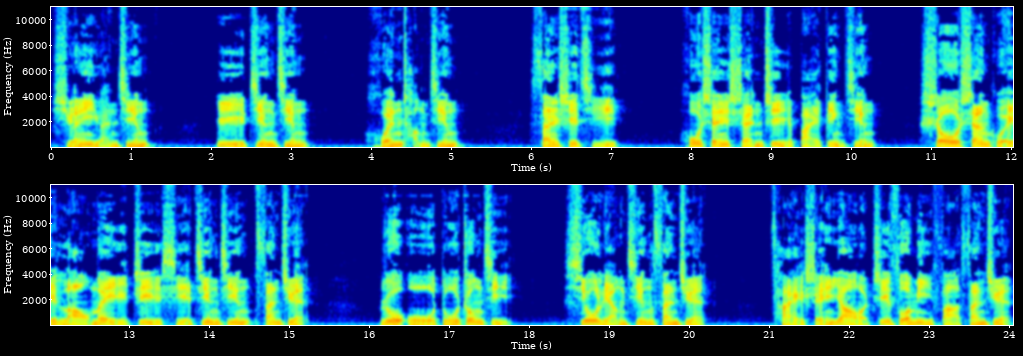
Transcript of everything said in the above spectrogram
玄元经，日经经，浑成经，三师集，呼身神志百病经，收山鬼老妹治邪经经三卷，入五毒中记。修良经三卷，采神药制作秘法三卷，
